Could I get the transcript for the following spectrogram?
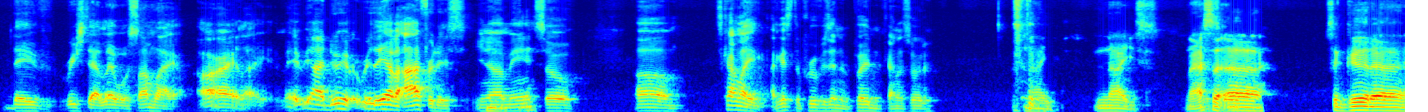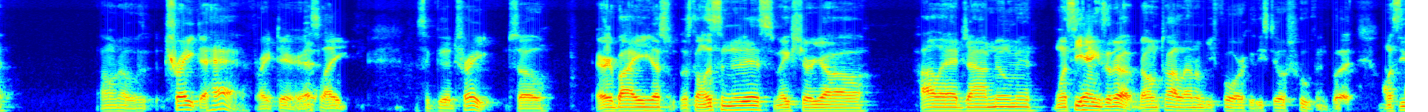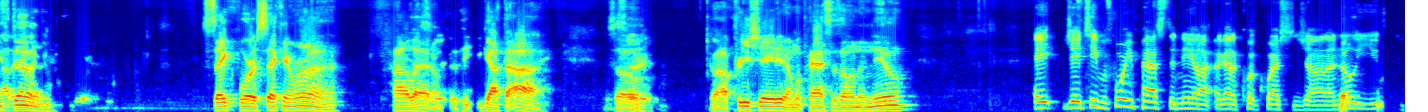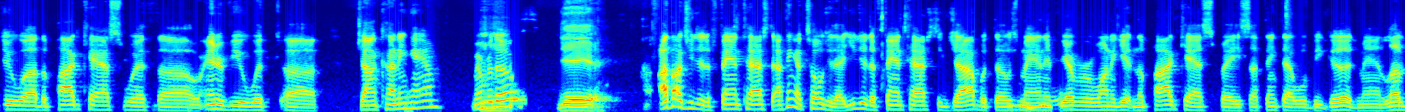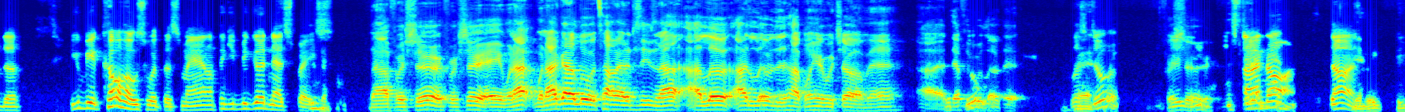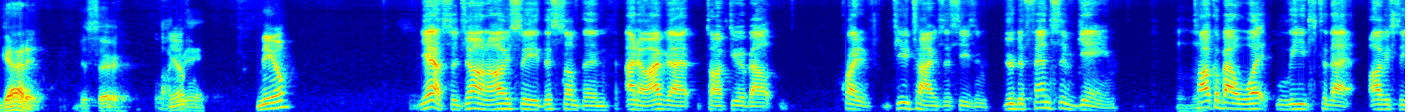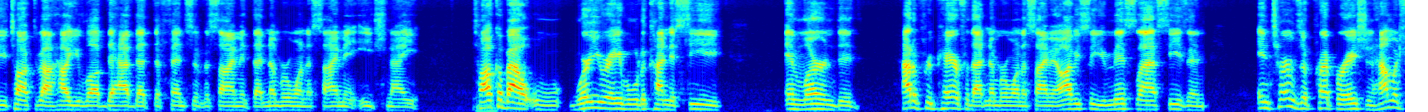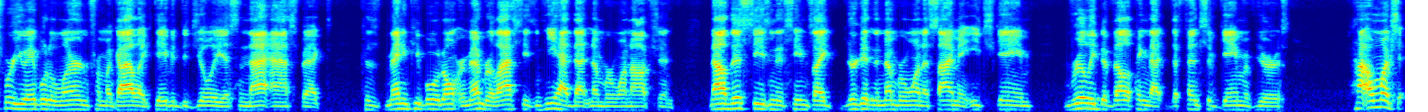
they've reached that level. So I'm like, all right, like maybe I do really have an eye for this. You know what I mean? Mm-hmm. So um, it's kind of like I guess the proof is in the pudding, kind of sort of. nice, nice. That's a uh, it's a good uh I don't know trait to have right there. That's like that's a good trait. So everybody that's, that's gonna listen to this, make sure y'all holla at John Newman once he hangs it up. Don't holler at him before because he's still swooping. But once he's done, sake for a second run, holla at him because he got the eye. So I appreciate it. I'm gonna pass this on to Neil. Hey JT, before you pass to Neil, I, I got a quick question, John. I know you do uh, the podcast with uh, or interview with uh, John Cunningham. Remember mm-hmm. those? Yeah, yeah. I thought you did a fantastic. I think I told you that you did a fantastic job with those, man. Mm-hmm. If you ever want to get in the podcast space, I think that would be good, man. Love to. You could be a co-host with us, man. I think you'd be good in that space. Nah, for sure, for sure. Hey, when I when I got a little time out of the season, I, I love I love to hop on here with y'all, man. I Let's definitely would love that. Let's yeah. do it. For sure. You signed on. Done. Yeah, we, we, got it. Yes, sir. Lock yep. Neil. Yeah. So, John, obviously, this is something I know I've got talked to you about quite a few times this season. Your defensive game. Mm-hmm. Talk about what leads to that. Obviously, you talked about how you love to have that defensive assignment, that number one assignment each night talk about where you were able to kind of see and learn to how to prepare for that number one assignment. Obviously, you missed last season. In terms of preparation, how much were you able to learn from a guy like David DeJulius in that aspect? Because many people don't remember last season he had that number one option. Now this season, it seems like you're getting the number one assignment each game, really developing that defensive game of yours. How much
